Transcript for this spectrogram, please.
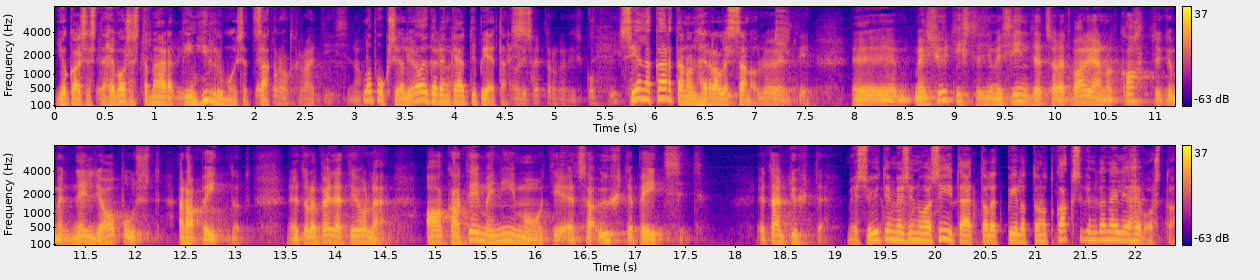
Jokaisesta hevosesta määrättiin hirmuiset sakot. Lopuksi oli oikeudenkäynti Pietarissa. Siellä kartanon herralle sanottiin, me süüdistasime sind, et sa oled varjanud kahtekümmend nelja hobust ära peitnud. tuleb välja, et ei ole, aga teeme niimoodi, et sa ühte peitsid, ainult ühte. me syytimme sinua siitä, että olet piilottanut 24 hevosta.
